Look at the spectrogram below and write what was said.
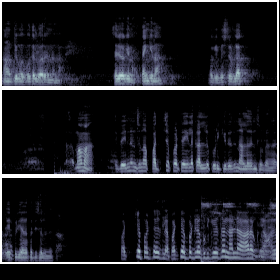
நானூற்றி ஐம்பது போத்தல் வரும் என்னண்ணா சரி ஓகேண்ணா தேங்க்யூண்ணா ஓகே பெஸ்ட் ஆஃப் லாக் மாமா இப்போ என்னென்னு சொன்னால் பச்சை பட்டையில் கல் குடிக்கிறது நல்லதுன்னு சொல்கிறாங்க எப்படி? அதை பற்றி சொல்லுங்கள் பச்சை பட்டை இருக்குல்ல பச்சை குடிக்கிறது தான் நல்ல ஆரோக்கியம். அது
